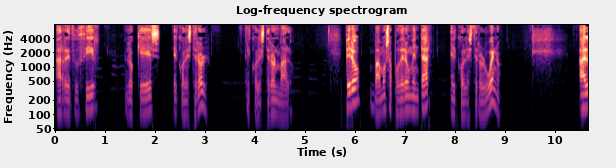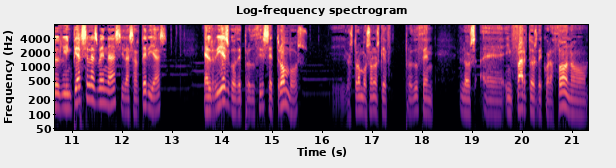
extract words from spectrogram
a reducir lo que es el colesterol, el colesterol malo. Pero vamos a poder aumentar el colesterol bueno. Al limpiarse las venas y las arterias, el riesgo de producirse trombos, y los trombos son los que producen los eh, infartos de corazón o,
